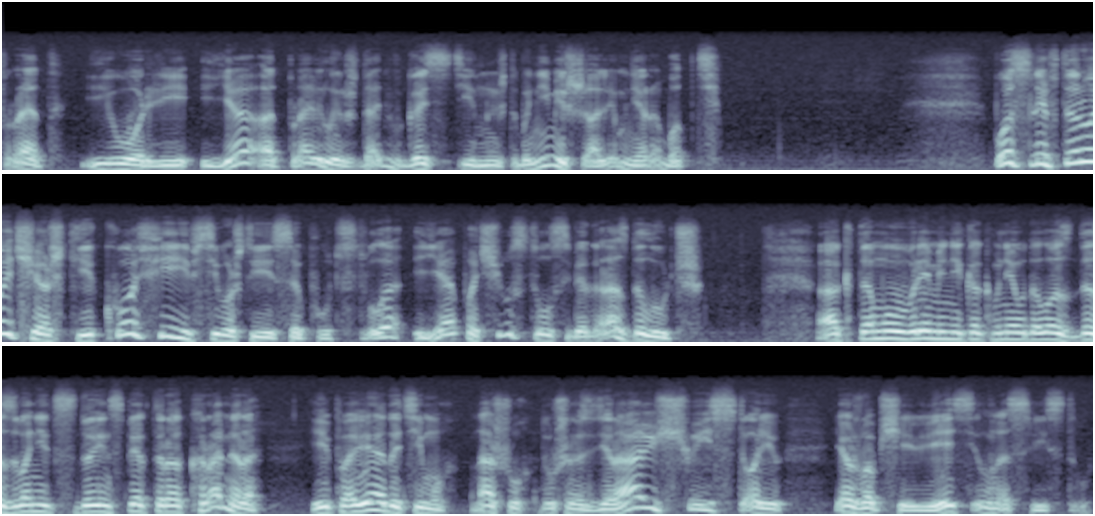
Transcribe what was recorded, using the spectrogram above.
Фред и Орри, я отправил их ждать в гостиную, чтобы не мешали мне работать. После второй чашки кофе и всего, что ей сопутствовало, я почувствовал себя гораздо лучше. А к тому времени, как мне удалось дозвониться до инспектора Крамера и поведать ему нашу душераздирающую историю, я уж вообще весело насвистывал.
